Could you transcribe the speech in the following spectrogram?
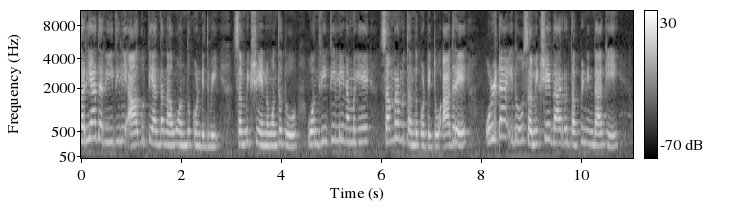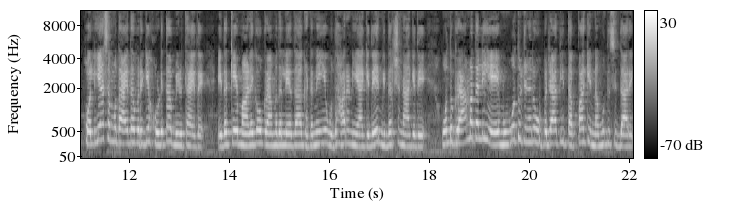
ಸರಿಯಾದ ರೀತಿಯಲ್ಲಿ ಆಗುತ್ತೆ ಅಂತ ನಾವು ಅಂದುಕೊಂಡಿದ್ವಿ. ಸಮೀಕ್ಷೆ ಎನ್ನುವಂಥದ್ದು ಒಂದು ರೀತಿಯಲ್ಲಿ ನಮಗೆ ಸಂಭ್ರಮ ತಂದುಕೊಟ್ಟಿತು ಆದರೆ, ಉಲ್ಟಾ ಇದು ಸಮೀಕ್ಷೆದಾರರ ತಪ್ಪಿನಿಂದಾಗಿ ಹೊಲಿಯ ಸಮುದಾಯದವರಿಗೆ ಹೊಡೆತ ಬೀಳ್ತಾ ಇದೆ. ಇದಕ್ಕೆ ಮಾಳೆಗಾಂವ್ ಗ್ರಾಮದಲ್ಲಿ ಆದ ಘಟನೆಯೇ ಉದಾಹರಣೆಯಾಗಿದೆ ನಿದರ್ಶನ ಆಗಿದೆ. ಒಂದು ಗ್ರಾಮದಲ್ಲಿಯೇ ಮೂವತ್ತು ಜನರು ಉಪಜಾತಿ ತಪ್ಪಾಗಿ ನಮೂದಿಸಿದ್ದಾರೆ.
